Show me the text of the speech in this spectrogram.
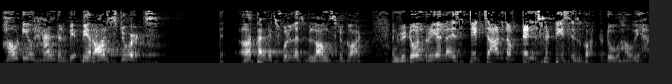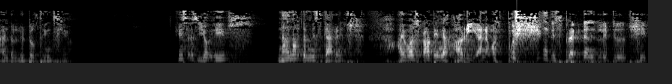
How do you handle? We, we are all stewards. The earth and its fullness belongs to God. And we don't realize take charge of ten cities is got to do how we handle little things here. He says, your eves, none of them miscarried. I was not in a hurry and I was pushing this pregnant little sheep.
